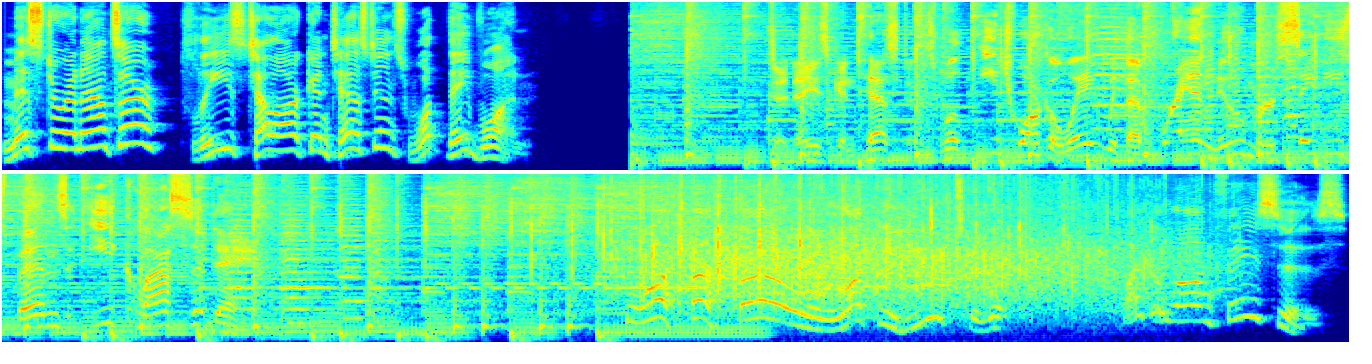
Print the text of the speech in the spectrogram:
Mr. Announcer, please tell our contestants what they've won. Today's contestants will each walk away with a brand new Mercedes Benz E Class sedan. Whoa! Lucky you two. Why the long faces?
